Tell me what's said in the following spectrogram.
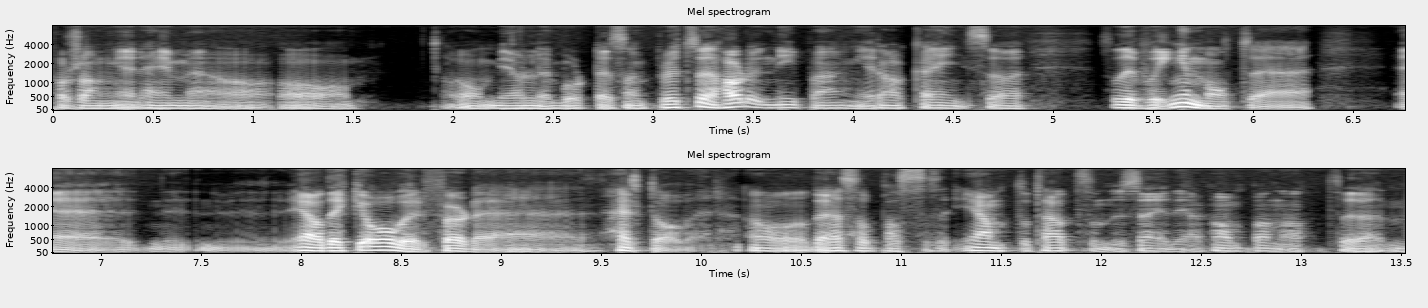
Porsanger hjemme og, og, og Mjølle borte. Så plutselig har du ni poeng raka inn, så, så det er på ingen måte eh, Ja, det er ikke over før det er helt over. Og det er såpass jevnt og tett, som du sier, de her kampene, at eh,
